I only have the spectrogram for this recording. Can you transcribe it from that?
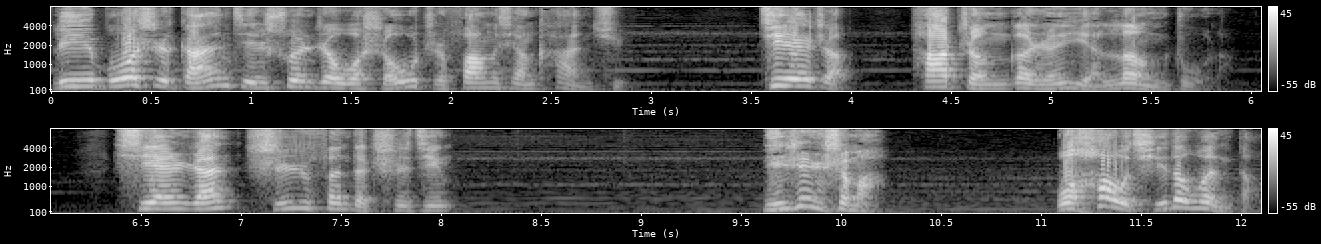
李博士赶紧顺着我手指方向看去，接着他整个人也愣住了，显然十分的吃惊。“您认识吗？”我好奇地问道。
